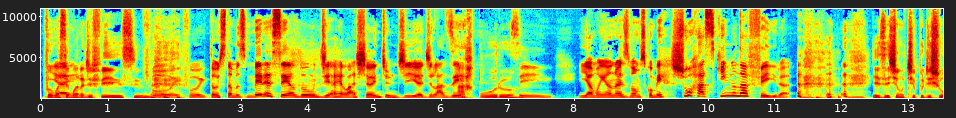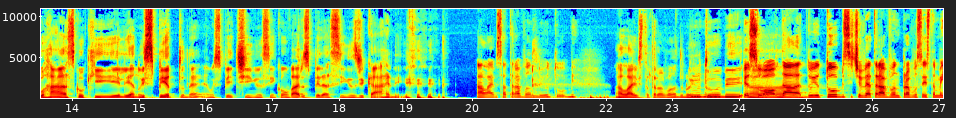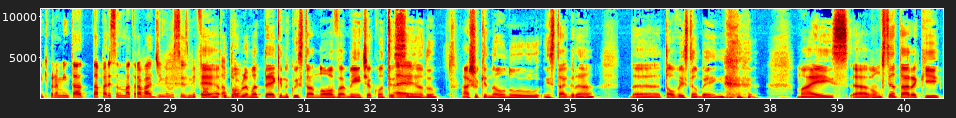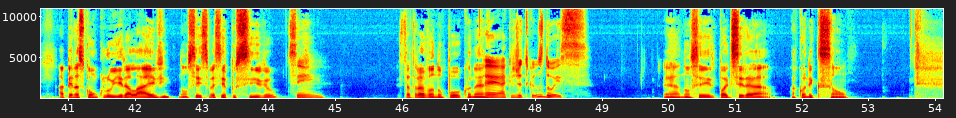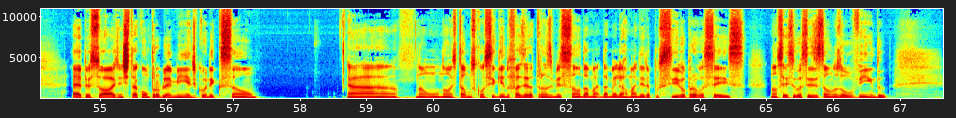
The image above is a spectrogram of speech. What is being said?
Foi e uma aí, semana difícil. Foi, foi. Então estamos merecendo um dia relaxante, um dia de lazer. Ar puro. Sim. E amanhã nós vamos comer churrasquinho na feira. Existe um tipo de churrasco que ele é no espeto, né? É um espetinho assim com vários pedacinhos de carne. A live está travando no YouTube. A live está travando no uhum. YouTube. Pessoal ah. da, do YouTube, se estiver travando para vocês também, que para mim tá, tá parecendo uma travadinha. Vocês me falam. É, tá o bom? problema técnico está novamente acontecendo. É. Acho que não no Instagram, uh, talvez também. Mas uh, vamos tentar aqui apenas concluir a live. Não sei se vai ser possível. Sim. Está travando um pouco, né? É, acredito que os dois. É, não sei. Pode ser a, a conexão. É, pessoal, a gente está com um probleminha de conexão. Ah, não, não estamos conseguindo fazer a transmissão da, da melhor maneira possível para vocês. Não sei se vocês estão nos ouvindo.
